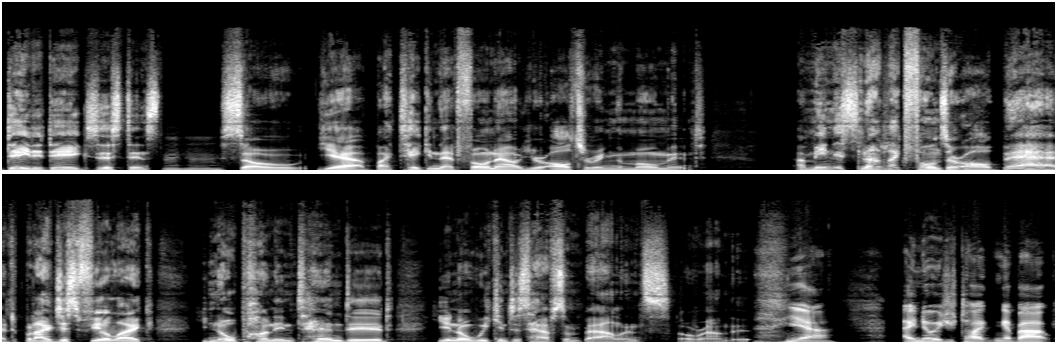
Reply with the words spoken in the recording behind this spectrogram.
day to day existence. Mhm. So, yeah, by taking that phone out, you're altering the moment. I mean, it's not like phones are all bad, but I just feel like, no pun intended, you know, we can just have some balance around it. Yeah. I know what you're talking about.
